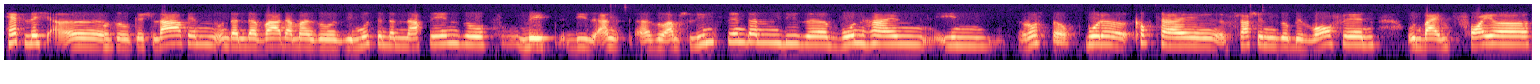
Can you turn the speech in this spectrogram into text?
hässlich, äh, also geschlagen und dann da war da mal so, sie mussten dann nachsehen, so mit diese, also am schlimmsten dann diese Wohnheim in Rostock wurde Cocktailflaschen so beworfen und beim Feuer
